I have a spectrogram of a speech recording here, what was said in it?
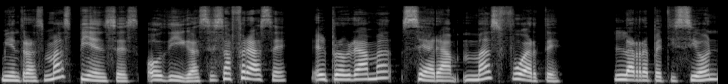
Mientras más pienses o digas esa frase, el programa se hará más fuerte. La repetición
